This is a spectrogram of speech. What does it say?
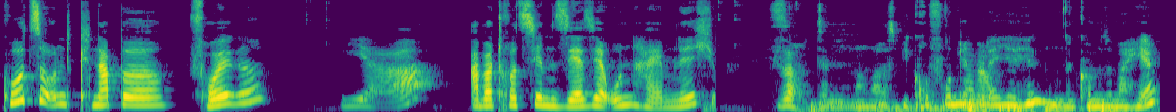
Kurze und knappe Folge. Ja. Aber trotzdem sehr, sehr unheimlich. So, dann machen wir das Mikrofon genau. mal wieder hier hin und dann kommen Sie mal her.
